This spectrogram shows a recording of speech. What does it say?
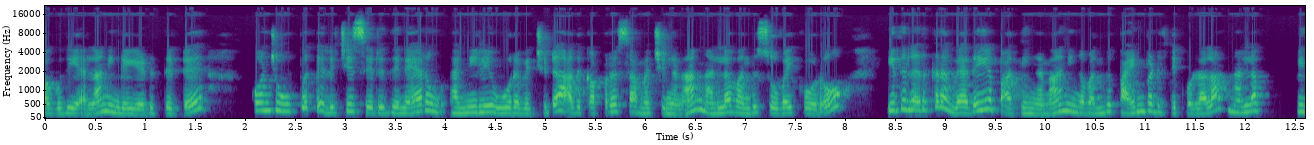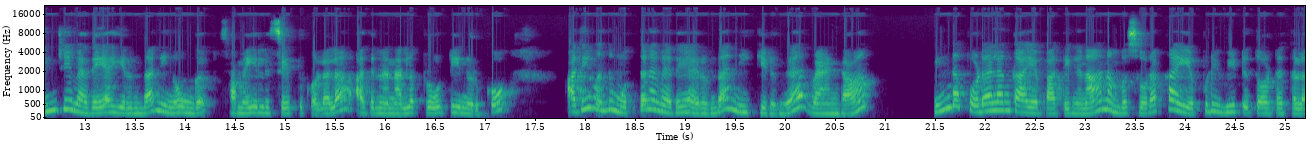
பகுதியெல்லாம் நீங்கள் எடுத்துட்டு கொஞ்சம் உப்பு தெளித்து சிறிது நேரம் தண்ணியிலே ஊற வச்சுட்டு அதுக்கப்புறம் சமைச்சிங்கன்னா நல்லா வந்து சுவை கூடும். இதில் இருக்கிற விதையை பார்த்தீங்கன்னா நீங்கள் வந்து பயன்படுத்தி கொள்ளலாம். நல்ல பிஞ்சு விதையாக இருந்தால் நீங்கள் உங்கள் சமையலில் சேர்த்து கொள்ளலாம். அதில் நல்ல ப்ரோட்டீன் இருக்கும். அதே வந்து முத்தனை விதையாக இருந்தால் நீக்கிடுங்க. வேண்டாம். இந்த புடலங்காயை பார்த்தீங்கன்னா நம்ம சுரக்காய் எப்படி வீட்டு தோட்டத்தில்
